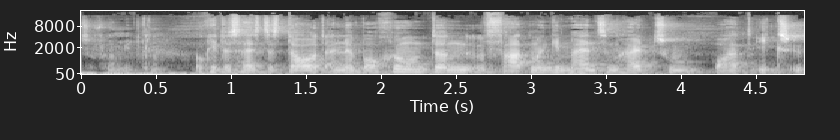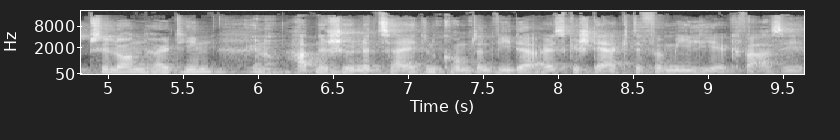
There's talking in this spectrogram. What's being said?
zu vermitteln. Okay, das heißt, es dauert eine Woche und dann fahrt man gemeinsam halt zu Ort XY halt hin, genau. hat eine schöne Zeit und kommt dann wieder als gestärkte Familie quasi.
